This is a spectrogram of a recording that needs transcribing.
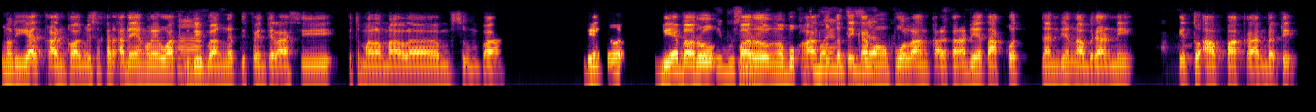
ngeliat kan kalau misalkan ada yang lewat gede ah banget di ventilasi itu malam-malam sumpah. Dia tuh dia baru Ih, baru ngebuka tuh ketika Ja mau pulang kan karena dia takut dan dia nggak berani itu apa kan berarti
